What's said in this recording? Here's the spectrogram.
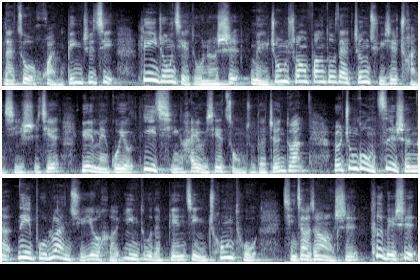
来做缓兵之计。另一种解读呢，是美中双方都在争取一些喘息时间，因为美国有疫情，还有一些种族的争端，而中共自身呢内部乱局又和印度的边境冲突。请教张老师，特别是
